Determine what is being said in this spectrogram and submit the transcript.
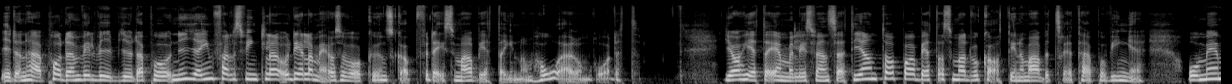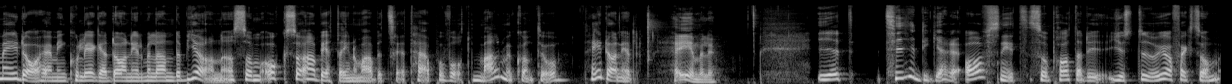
I den här podden vill vi bjuda på nya infallsvinklar och dela med oss av vår kunskap för dig som arbetar inom HR-området. Jag heter Emelie Svensäter Jantorp och arbetar som advokat inom arbetsrätt här på Vinge. Och med mig idag har jag min kollega Daniel Melander Björner som också arbetar inom arbetsrätt här på vårt Malmökontor. Hej Daniel! Hej Emelie! I ett tidigare avsnitt så pratade just du och jag faktiskt om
